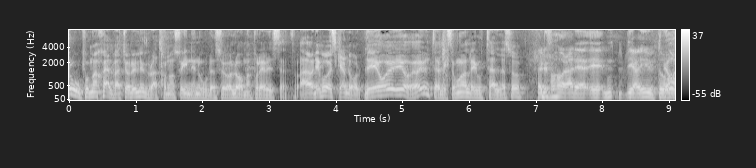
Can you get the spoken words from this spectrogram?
tro på mig själv att jag hade lurat honom så in i Norden så jag la mig på det viset. Ja, det var ju skandal. Det gör jag ju inte liksom. Jag har aldrig gjort heller. Så... Du får höra det. Jag är ute, och, ja,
